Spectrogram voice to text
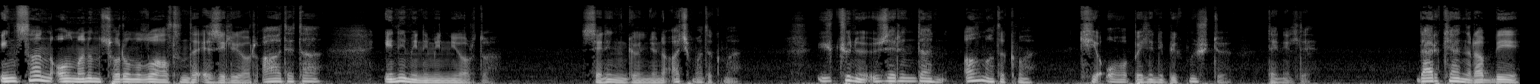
İnsan olmanın sorumluluğu altında eziliyor, adeta inim inim inliyordu. Senin gönlünü açmadık mı? Yükünü üzerinden almadık mı? Ki o belini bükmüştü denildi. Derken Rabbi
